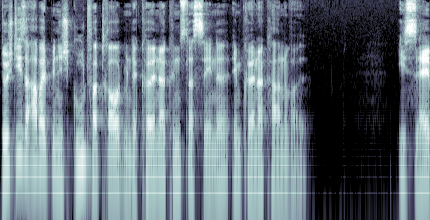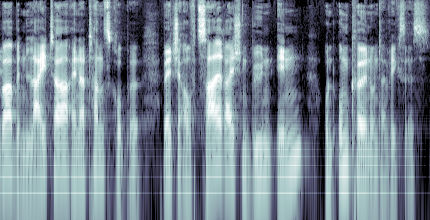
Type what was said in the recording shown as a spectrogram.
Durch diese Arbeit bin ich gut vertraut mit der Kölner Künstlerszene im Kölner Karneval. Ich selber bin Leiter einer Tanzgruppe, welche auf zahlreichen Bühnen in und um Köln unterwegs ist.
